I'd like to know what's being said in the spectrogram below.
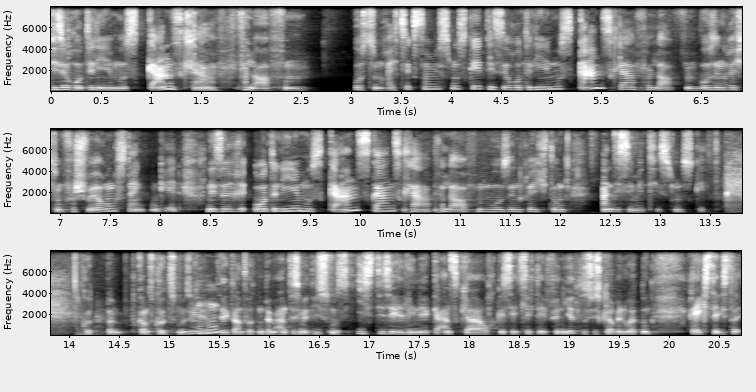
Diese rote Linie muss ganz klar verlaufen wo es zum Rechtsextremismus geht. Diese rote Linie muss ganz klar verlaufen, wo es in Richtung Verschwörungsdenken geht. Und diese rote Linie muss ganz, ganz klar verlaufen, wo es in Richtung Antisemitismus geht. Gut, beim, ganz kurz muss ich mhm. direkt antworten. Beim Antisemitismus ist diese Linie ganz klar auch gesetzlich definiert. Das ist, glaube ich, in Ordnung. Rechtsextre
